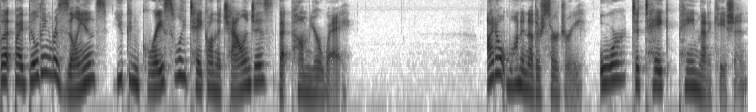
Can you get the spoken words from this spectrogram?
But by building resilience, you can gracefully take on the challenges that come your way. I don't want another surgery or to take pain medication.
